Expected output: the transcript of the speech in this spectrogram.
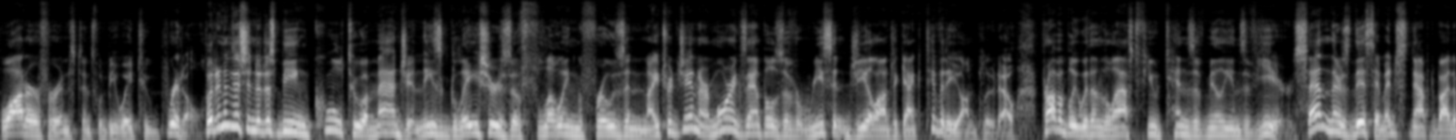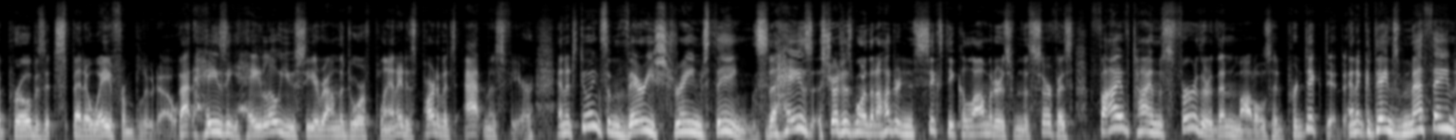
Water, for instance, would be way too brittle. But in addition to just being cool to imagine, these glaciers of flowing frozen nitrogen are more examples of recent geologic activity on Pluto, probably within the last few tens of millions of years. Then there's this image snapped by the probe as it sped away from Pluto. That hazy halo you see around the dwarf planet is part of its atmosphere, and it's doing some very strange things. The haze stretches more than 160 kilometers from the surface, five times further than models had predicted. And it contains methane,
